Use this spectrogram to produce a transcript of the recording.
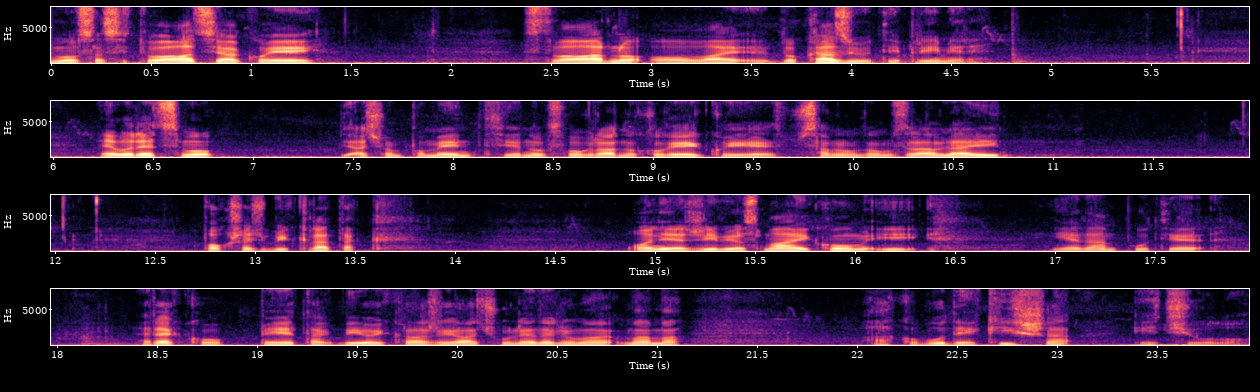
imao sam situacija koje stvarno ovaj, dokazuju te primjere. Evo recimo, ja ću vam pomenuti jednog svog radnog kolegu koji je sa mnom u domu zdravlja i pokušat ću biti kratak. On je živio s majkom i jedan put je rekao petak bio i kaže ja ću u nedelju mama ako bude kiša ići u lov.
